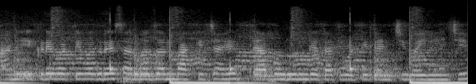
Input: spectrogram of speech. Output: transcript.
आणि इकडे वटी वगैरे सर्वजण बाकीचे आहेत त्या भरून घेतात वटी त्यांची वहिनींची.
